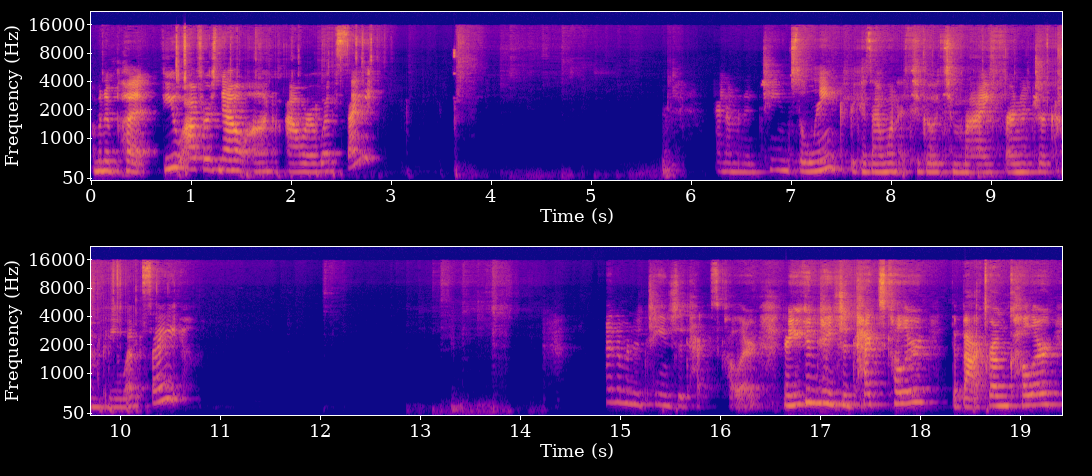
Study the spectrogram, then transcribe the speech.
I'm going to put view offers now on our website. And I'm going to change the link because I want it to go to my furniture company website. And I'm going to change the text color. Now you can change the text color, the background color,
